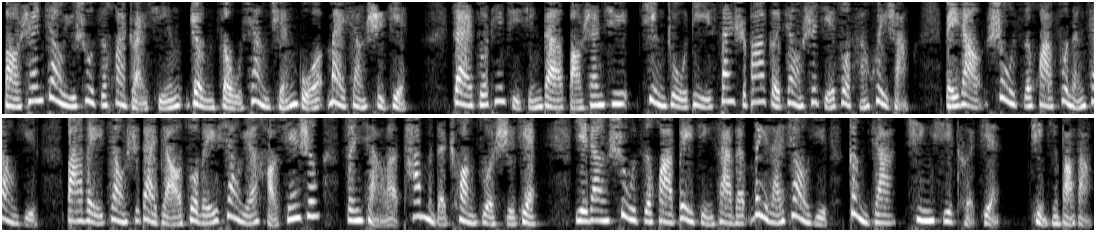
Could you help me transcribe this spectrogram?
宝山教育数字化转型正走向全国，迈向世界。在昨天举行的宝山区庆祝第三十八个教师节座谈会上，围绕数字化赋能教育，八位教师代表作为校园好先生，分享了他们的创作实践，也让数字化背景下的未来教育更加清晰可见。请听报道。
